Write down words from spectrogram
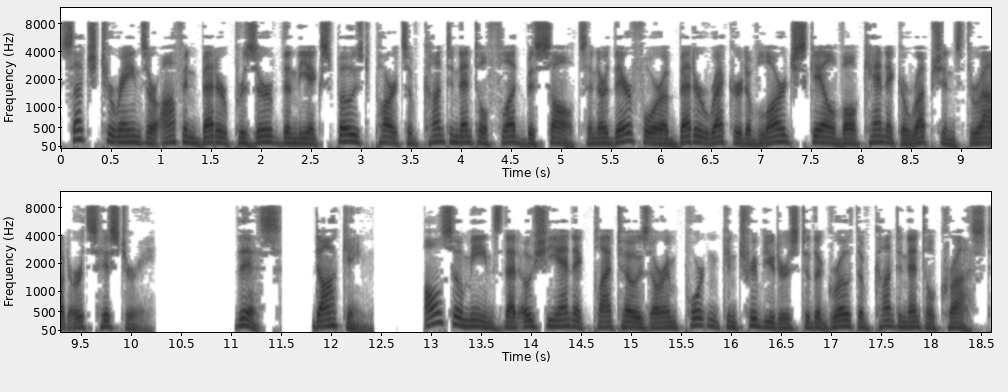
Such terranes are often better preserved than the exposed parts of continental flood basalts and are therefore a better record of large-scale volcanic eruptions throughout Earth's history. This docking also means that oceanic plateaus are important contributors to the growth of continental crust.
